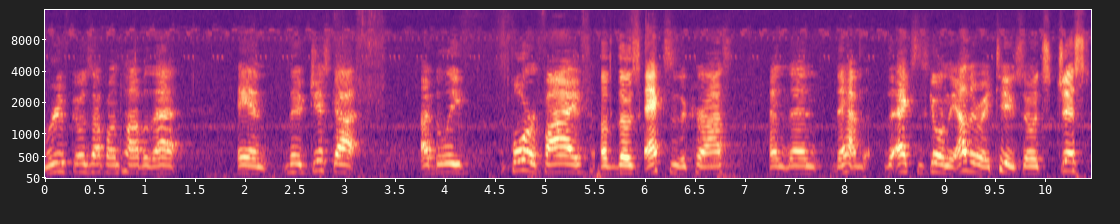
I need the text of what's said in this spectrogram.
Roof goes up on top of that. And they've just got, I believe, four or five of those X's across. And then they have the X's going the other way too. So it's just,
